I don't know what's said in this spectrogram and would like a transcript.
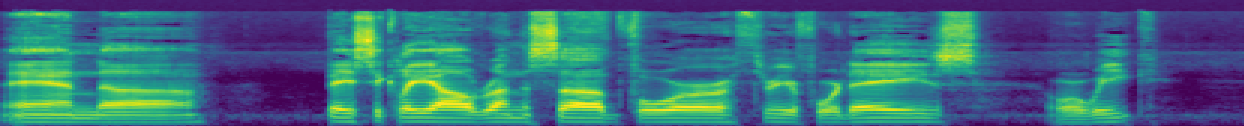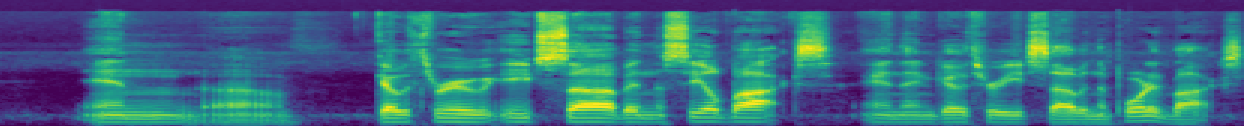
And uh, basically, I'll run the sub for three or four days or a week, and uh, go through each sub in the sealed box, and then go through each sub in the ported box.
